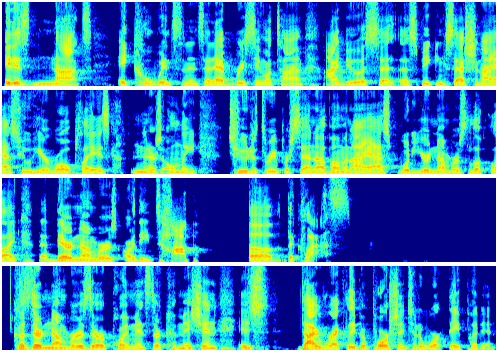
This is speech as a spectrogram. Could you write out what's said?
It is not a coincidence that every single time I do a, se- a, speaking session, I ask who here role plays, and there's only two to three percent of them, and I ask what do your numbers look like? That their numbers are the top of the class because their numbers, their appointments, their commission is directly proportionate to the work they put in.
